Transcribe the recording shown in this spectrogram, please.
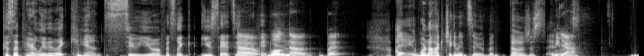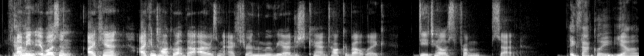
Because apparently they like can't sue you if it's like you say it's in your oh opinion. well, no, but I, we're not actually gonna get sued, but that was just anyways. Yeah. Yeah. I mean, it wasn't. I can't. I can talk about that. I was an extra in the movie. I just can't talk about like details from set. exactly. Yeah.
